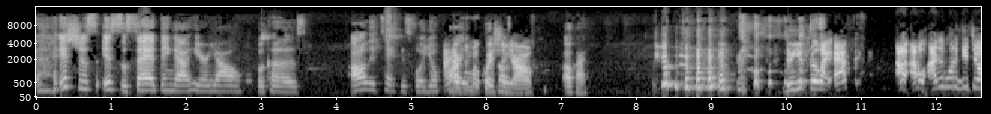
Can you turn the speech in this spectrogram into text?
it's just it's a sad thing out here, y'all, because all it takes is for your I have one more to question, go- y'all. Okay. Do you feel like after I I, I just want to get your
